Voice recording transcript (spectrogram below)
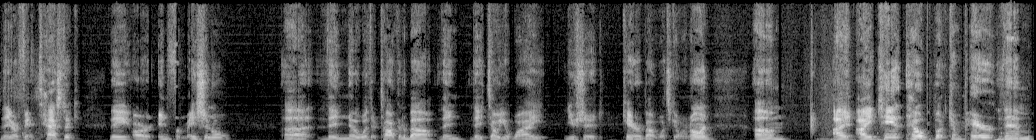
They are fantastic. They are informational. Uh, they know what they're talking about. They they tell you why you should care about what's going on. Um, I I can't help but compare them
